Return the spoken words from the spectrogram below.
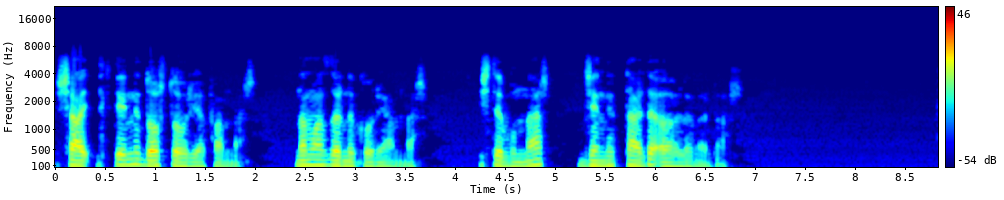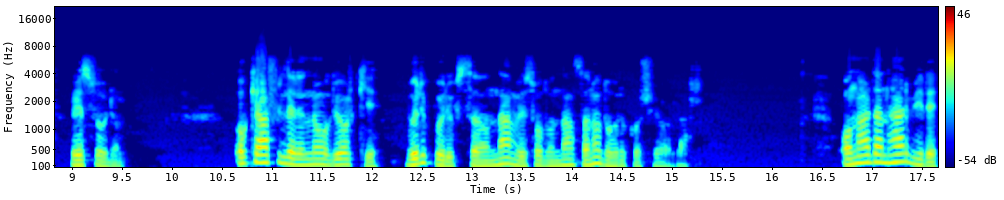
Şahitliklerini dosdoğru yapanlar. Namazlarını koruyanlar. İşte bunlar cennetlerde ağırlanırlar. Resulüm, o kafirlere ne oluyor ki bölük bölük sağından ve solundan sana doğru koşuyorlar. Onlardan her biri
